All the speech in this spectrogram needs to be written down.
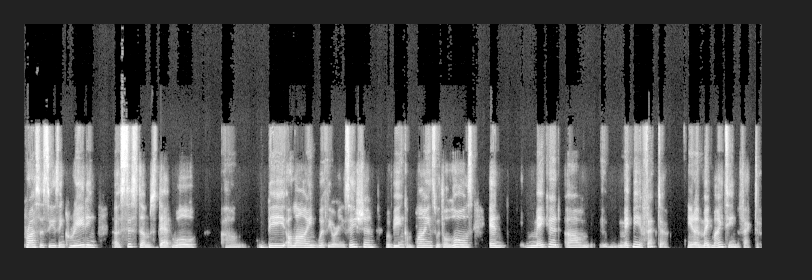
processes and creating uh, systems that will um, be aligned with the organization, will be in compliance with the laws, and make it um, make me effective. You know, and make my team effective.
